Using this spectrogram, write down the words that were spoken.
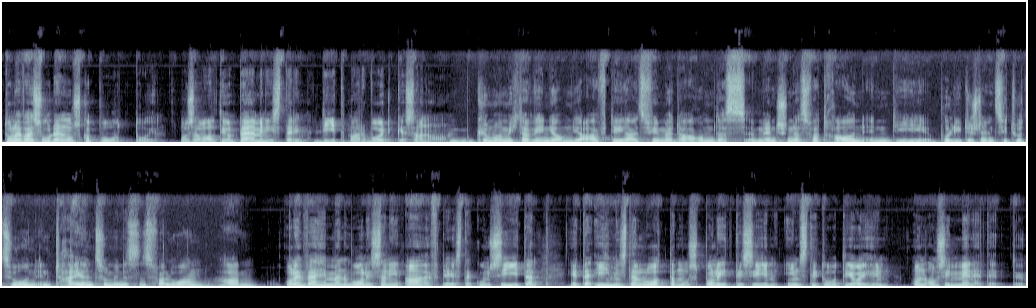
Tulevaisuuden usko puuttui, osavaltion pääministeri Dietmar Woidke sanoo. Kümmere mich da weniger um die AfD als vielmehr darum, dass Menschen das Vertrauen in die politischen Institutionen in Teilen zumindest verloren haben. Olen vähemmän huolissani AFDstä kuin siitä, että ihmisten luottamus poliittisiin instituutioihin on osin menetetty.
